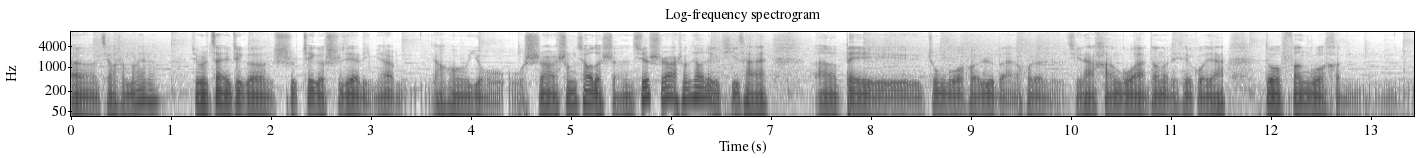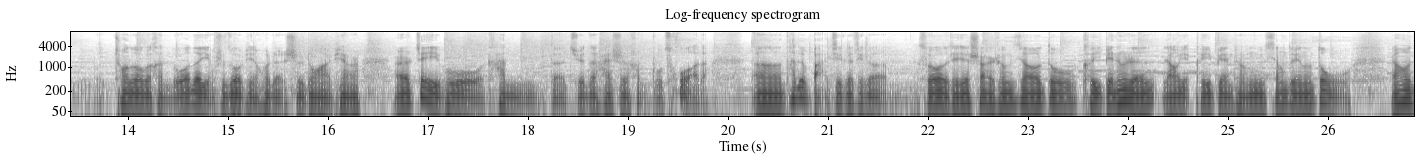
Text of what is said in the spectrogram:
呃叫什么来着？就是在这个世这个世界里面，然后有十二生肖的神。其实十二生肖这个题材，呃，被中国和日本或者其他韩国啊等等这些国家都翻过很。创作过很多的影视作品或者是动画片儿，而这一部我看的觉得还是很不错的。嗯，他就把这个这个所有的这些十二生肖都可以变成人，然后也可以变成相对应的动物。然后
